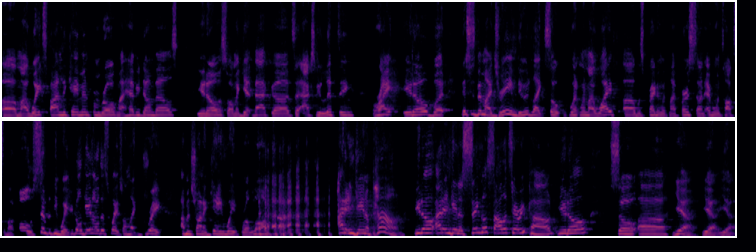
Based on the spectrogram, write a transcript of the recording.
Uh, my weights finally came in from Rogue, my heavy dumbbells. You know, so I'm gonna get back uh, to actually lifting right. You know, but this has been my dream, dude. Like, so when when my wife uh, was pregnant with my first son, everyone talks about, oh, sympathy weight. You're gonna gain all this weight. So I'm like, great. I've been trying to gain weight for a long time. I didn't gain a pound. You know, I didn't gain a single solitary pound. You know, So uh yeah, yeah, yeah.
